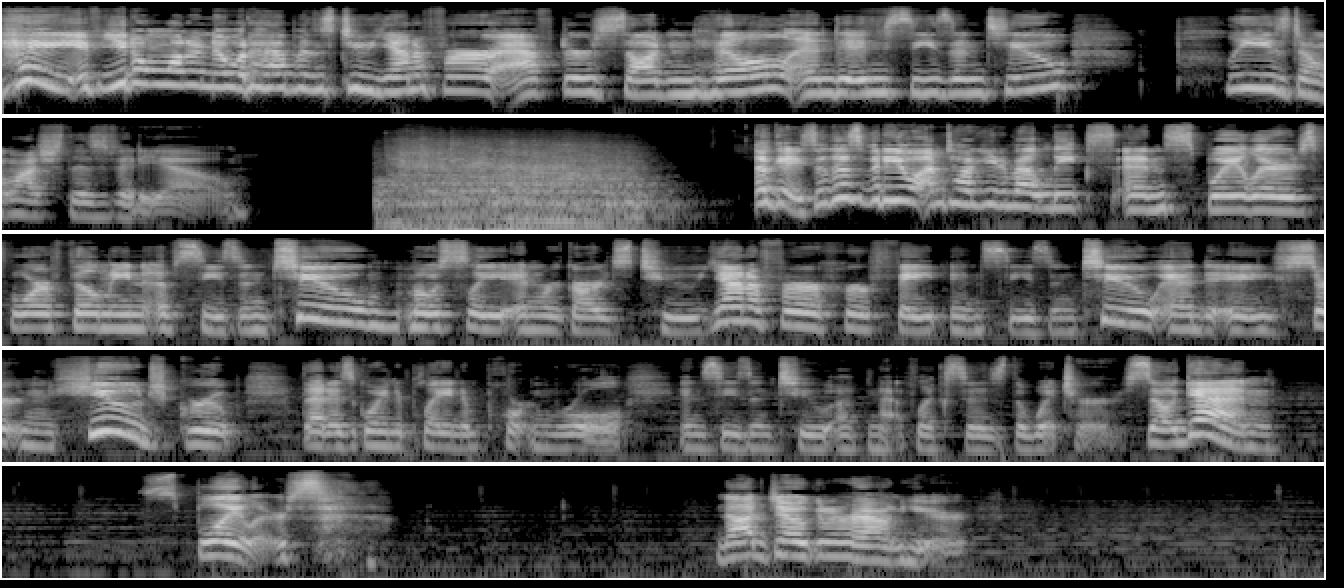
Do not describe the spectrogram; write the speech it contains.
Hey, if you don't want to know what happens to Yennefer after Sodden Hill and in season 2, please don't watch this video. Okay, so this video I'm talking about leaks and spoilers for filming of season 2, mostly in regards to Yennefer, her fate in season 2, and a certain huge group that is going to play an important role in season 2 of Netflix's The Witcher. So again, spoilers. Not joking around here.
